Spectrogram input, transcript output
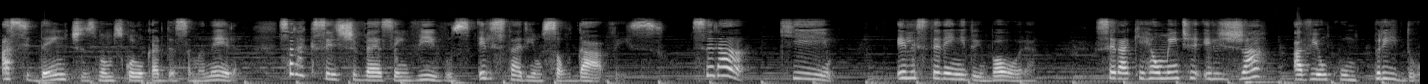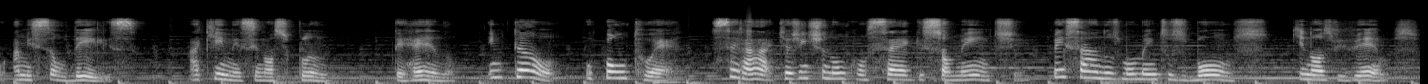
acidentes, vamos colocar dessa maneira, Será que se eles estivessem vivos, eles estariam saudáveis? Será que eles terem ido embora? Será que realmente eles já haviam cumprido a missão deles aqui nesse nosso plano terreno? Então, o ponto é: será que a gente não consegue somente pensar nos momentos bons que nós vivemos?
